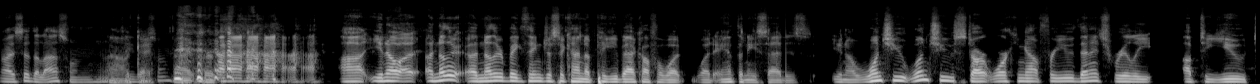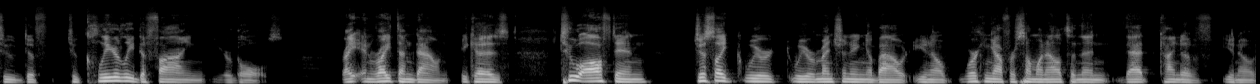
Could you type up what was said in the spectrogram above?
Oh, i said the last one You Oh, okay. one? All right, perfect. Uh, you know, a- another another big thing, just to kind of piggyback off of what what Anthony said, is you know once you once you start working out for you, then it's really up to you to def- to clearly define your goals, right, and write them down because too often, just like we were we were mentioning about you know working out for someone else, and then that kind of you know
